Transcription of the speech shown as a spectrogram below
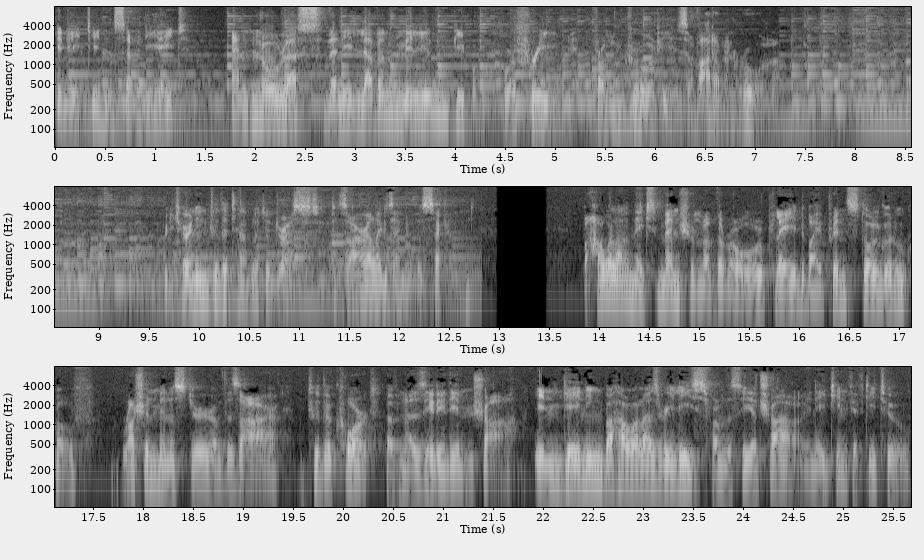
in 1878, and no less than 11 million people were freed from the cruelties of Ottoman rule. Returning to the tablet addressed to Tsar Alexander II, Baha'u'llah makes mention of the role played by Prince Dolgorukov, Russian minister of the Tsar, to the court of Nasiruddin Shah in gaining Baha'u'llah's release from the Shah in 1852,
